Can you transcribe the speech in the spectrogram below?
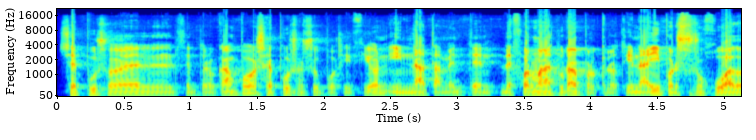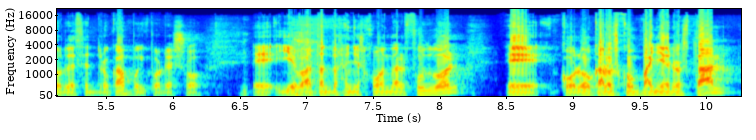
se puso en el centrocampo, se puso en su posición innatamente, de forma natural, porque lo tiene ahí, por eso es un jugador de centrocampo y por eso eh, lleva tantos años jugando al fútbol, eh, coloca a los compañeros tal,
